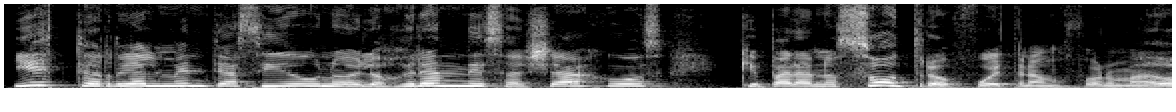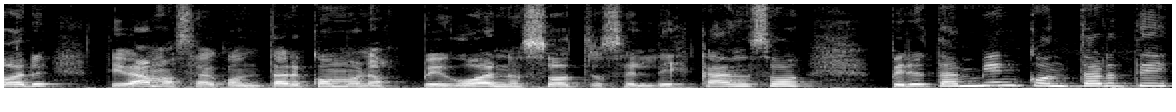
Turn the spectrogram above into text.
Y este realmente ha sido uno de los grandes hallazgos que para nosotros fue transformador. Te vamos a contar cómo nos pegó a nosotros el descanso, pero también contarte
